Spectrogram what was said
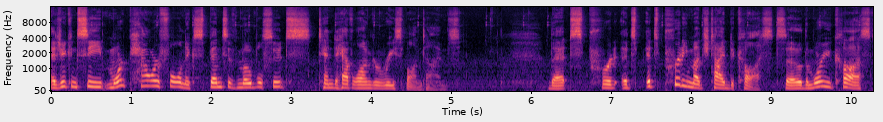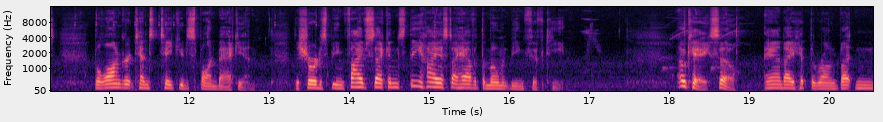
as you can see, more powerful and expensive mobile suits tend to have longer respawn times. That's pre it's it's pretty much tied to cost. So the more you cost, the longer it tends to take you to spawn back in. The shortest being 5 seconds, the highest I have at the moment being 15. Okay, so, and I hit the wrong button.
